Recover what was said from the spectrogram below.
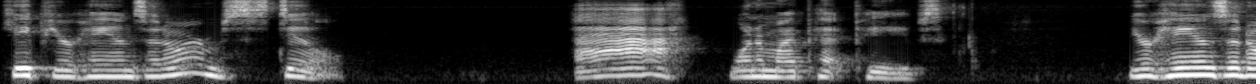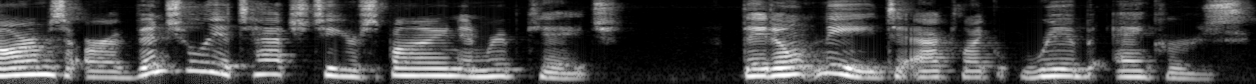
keep your hands and arms still. Ah, one of my pet peeves. Your hands and arms are eventually attached to your spine and rib cage. They don't need to act like rib anchors.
